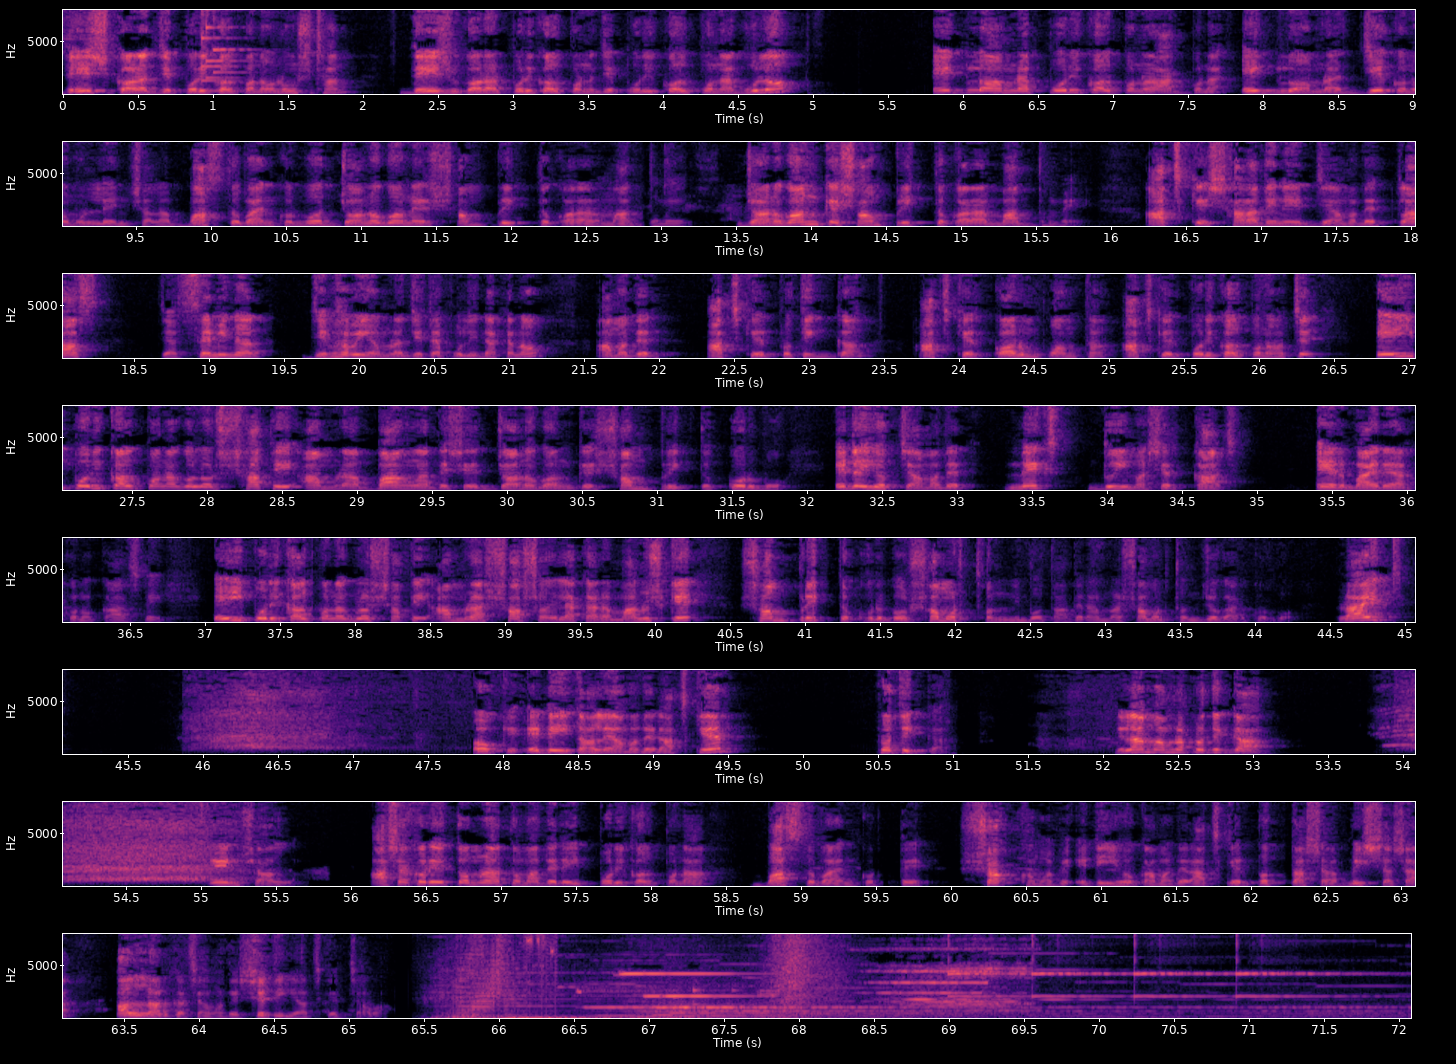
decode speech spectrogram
দেশ গড়ার যে পরিকল্পনা অনুষ্ঠান, দেশ গড়ার পরিকল্পনা যে পরিকল্পনাগুলো, এগুলো আমরা পরিকল্পনা রাখব না। এগুলো আমরা যে কোনো মূল্যে ইনশাল্লাহ বাস্তবায়ন করব, জনগণের সম্পৃক্ত করার মাধ্যমে, জনগণকে সম্পৃক্ত করার মাধ্যমে। আজকে সারাদিনের যে আমাদের ক্লাস, যা সেমিনার, যেভাবেই আমরা যেটা বলি না কেন, আমাদের আজকের প্রতিজ্ঞা, আজকের কর্মপন্থা, আজকের পরিকল্পনা হচ্ছে এই পরিকল্পনাগুলোর সাথে আমরা বাংলাদেশের জনগণকে সম্পৃক্ত করব। এটাই হচ্ছে আমাদের নেক্সট দুই মাসের কাজ। এর বাইরে আর কোনো কাজ নেই। এই পরিকল্পনাগুলোর সাথে আমরা স্ব এলাকার মানুষকে সম্পৃক্ত করব, সমর্থন নিব তাদের, আমরা সমর্থন জোগাড় করব। রাইট ওকে এটাই তাহলে আমাদের আজকের প্রতিজ্ঞা। নিলাম আমরা প্রতিজ্ঞা? ইনশাল্লাহ আশা করি তোমরা তোমাদের এই পরিকল্পনা বাস্তবায়ন করতে সক্ষম হবে। এটিই হোক আমাদের আজকের প্রত্যাশা, বিশ্বাসা, আল্লাহর কাছে আমাদের সেটি আজকের চাওয়া।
